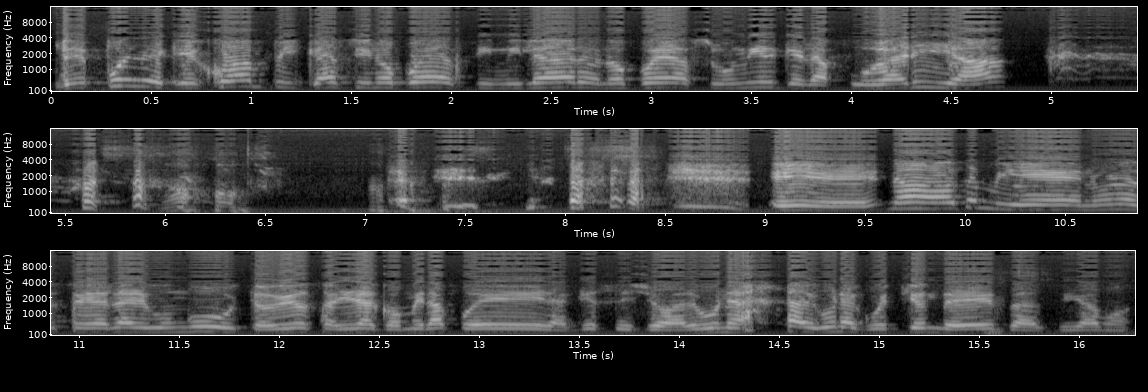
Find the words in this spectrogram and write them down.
Después de que Juanpi casi no puede asimilar o no puede asumir que la fugaría, No. eh, no, también uno se da algún gusto, veo salir a comer afuera, qué sé yo, alguna alguna cuestión de esas, digamos.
